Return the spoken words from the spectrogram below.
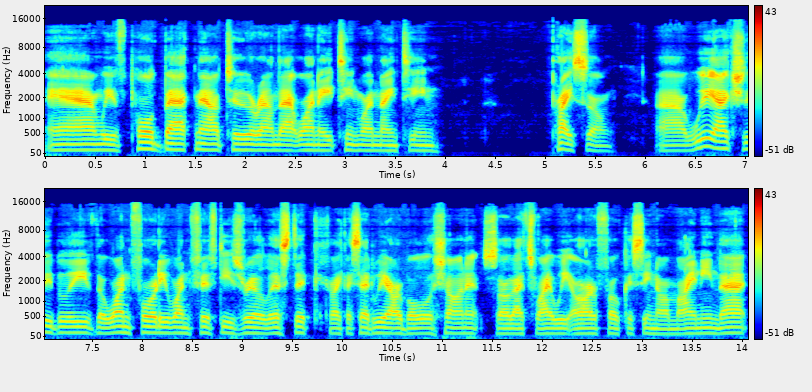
and we've pulled back now to around that 118, 119 price zone. Uh, we actually believe the 140, 150 is realistic. Like I said, we are bullish on it, so that's why we are focusing on mining that.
